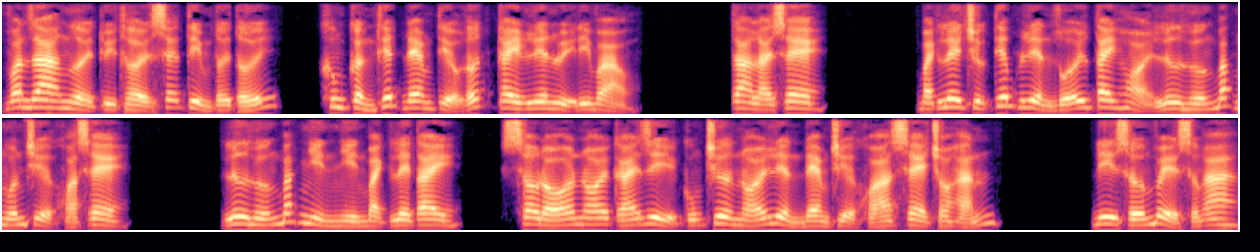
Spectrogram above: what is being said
Văn ra người tùy thời sẽ tìm tới tới, không cần thiết đem tiểu ớt cây liên lụy đi vào. Ta lái xe. Bạch Lê trực tiếp liền rỗi tay hỏi Lư hướng Bắc muốn chìa khóa xe. Lư hướng Bắc nhìn nhìn Bạch Lê tay, sau đó nói cái gì cũng chưa nói liền đem chìa khóa xe cho hắn. Đi sớm về sớm A.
